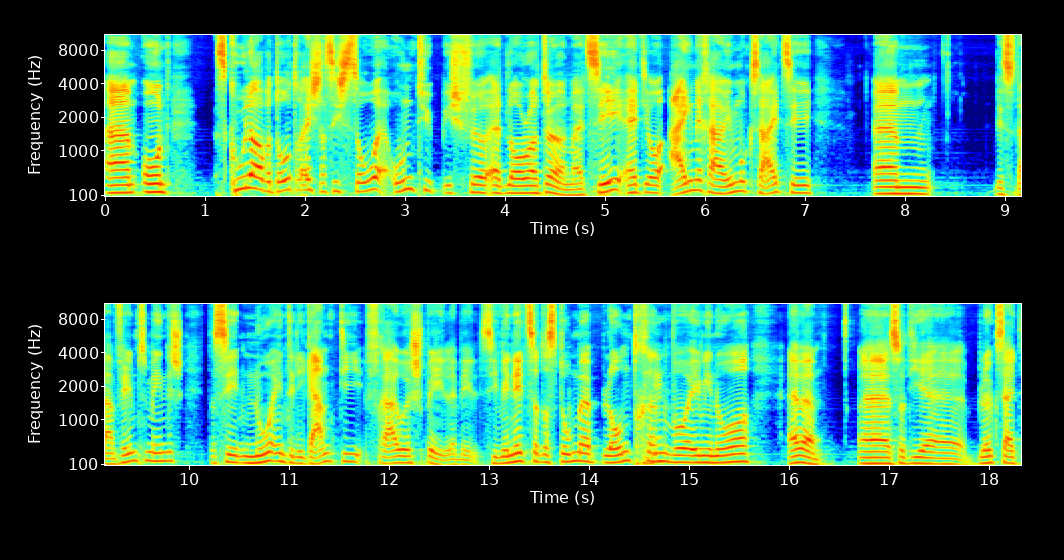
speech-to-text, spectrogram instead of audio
Ähm, und das Coole aber daran ist, das ist so untypisch für äh, Laura Dern, weil sie hat ja eigentlich auch immer gesagt, sie, ähm, bis zu diesem Film zumindest, dass sie nur intelligente Frauen spielen will. Sie will nicht so das dumme Blondchen, wo irgendwie nur eben, äh, so die, äh, blöd gesagt,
